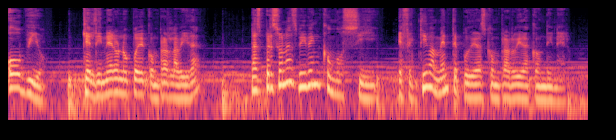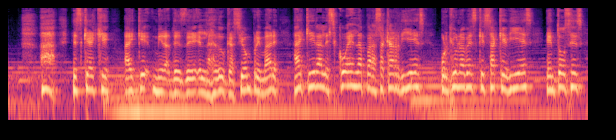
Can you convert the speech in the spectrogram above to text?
obvio que el dinero no puede comprar la vida, las personas viven como si efectivamente pudieras comprar vida con dinero. Ah, es que hay que, hay que, mira, desde la educación primaria, hay que ir a la escuela para sacar 10, porque una vez que saque 10, entonces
